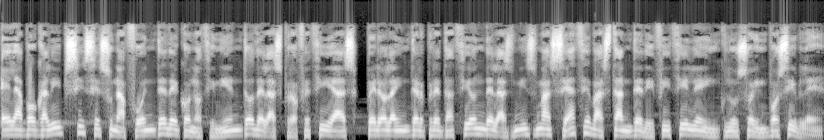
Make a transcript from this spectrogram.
El Apocalipsis es una fuente de conocimiento de las profecías, pero la interpretación de las mismas se hace bastante difícil e incluso imposible.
